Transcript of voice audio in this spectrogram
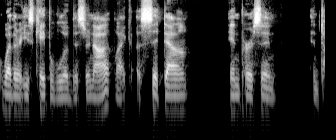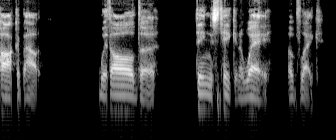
whether he's capable of this or not like a sit down in person and talk about with all the things taken away of like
